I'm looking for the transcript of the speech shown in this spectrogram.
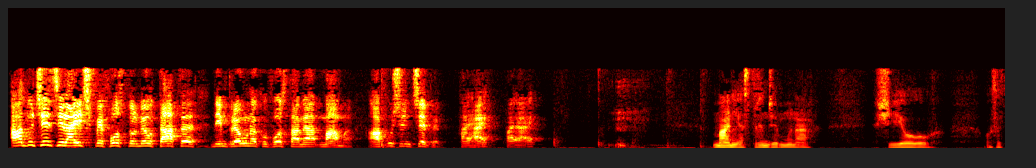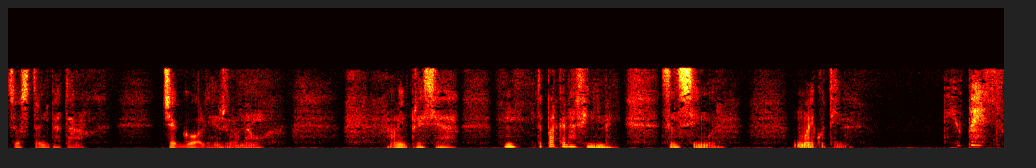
Aduceți-l aici pe fostul meu tată dinpreună cu fosta mea mamă. Acum și începem. Hai, hai, hai, hai. Mania strânge mâna și eu o să ți-o strâng pe a ta. Ce gol e în jurul meu. Am impresia hm, de parcă n-ar fi nimeni. Sunt singur, numai cu tine. Te iubesc.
